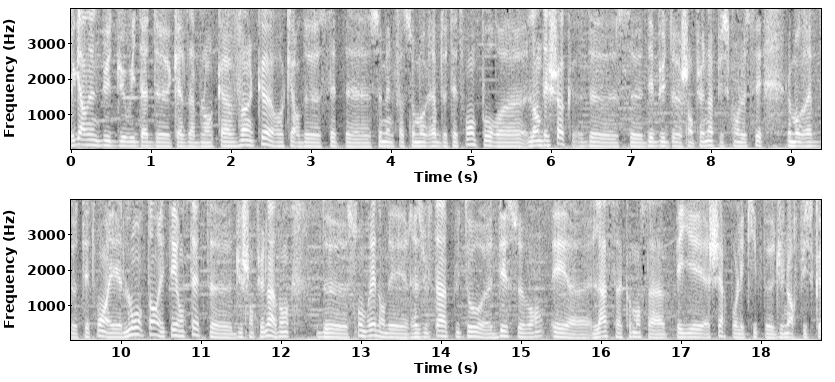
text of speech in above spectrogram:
le gardien de but du Wydad de Casablanca, vainqueur au cours de cette euh, semaine face au Maghreb de Tétouan pour euh, l'un des chocs de ce début de championnat, puisqu'on le sait, le Maghreb de Tétouan a longtemps été en tête du championnat avant de sombrer dans des résultats plutôt décevants. Et là, ça commence à payer cher pour l'équipe du Nord, puisque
